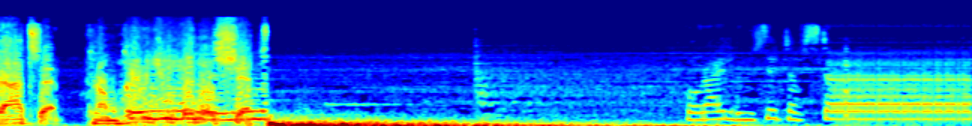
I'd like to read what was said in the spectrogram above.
That's it. Come here, you little shit. For I lose it of stir.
